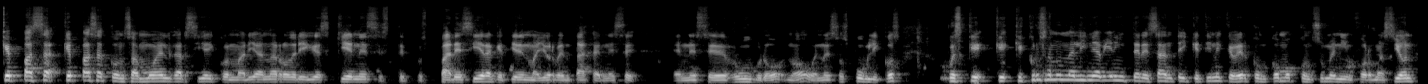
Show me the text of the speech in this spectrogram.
¿Qué pasa, qué pasa con Samuel García y con Mariana Rodríguez, quienes este, pues pareciera que tienen mayor ventaja en ese, en ese rubro, ¿no? O en esos públicos, pues que, que cruzan una línea bien interesante y que tiene que ver con cómo consumen información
